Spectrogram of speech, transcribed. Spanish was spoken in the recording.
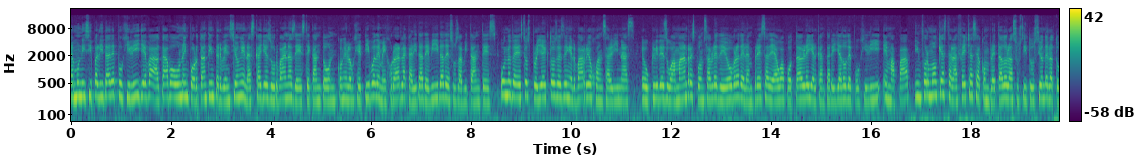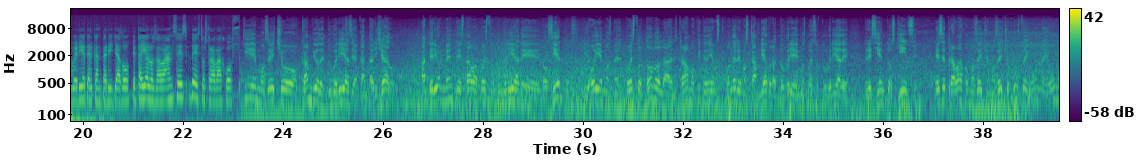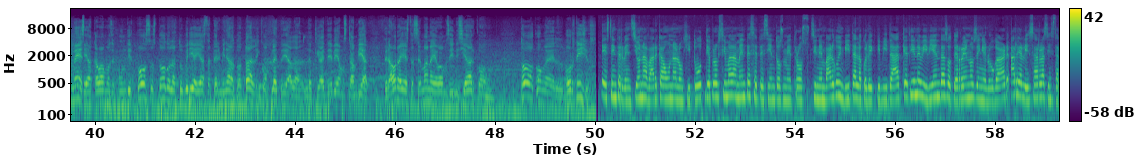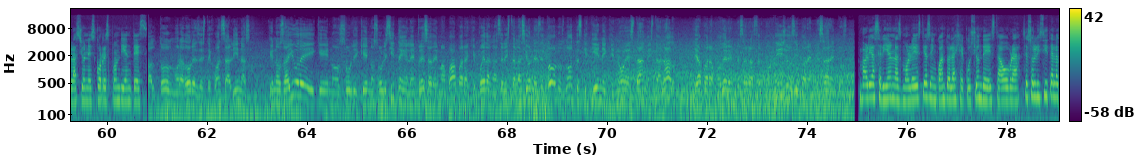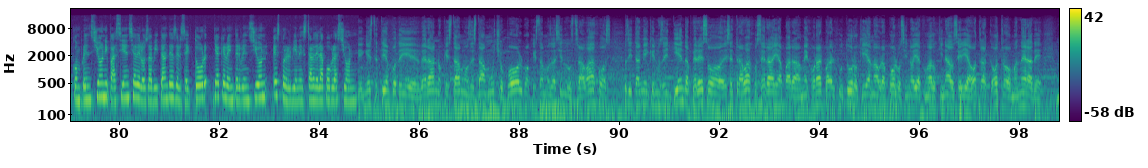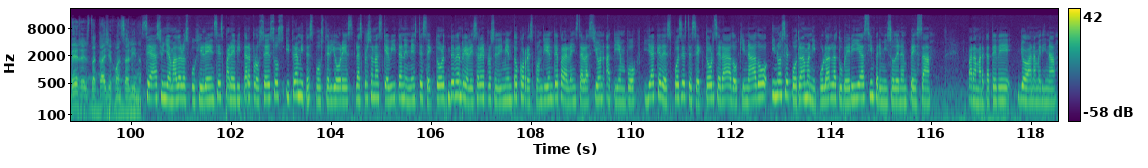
La municipalidad de Pujilí lleva a cabo una importante intervención en las calles urbanas de este cantón, con el objetivo de mejorar la calidad de vida de sus habitantes. Uno de estos proyectos es en el barrio Juan Salinas. Euclides Guamán, responsable de obra de la empresa de agua potable y alcantarillado de Pujilí, EMAPAP, informó que hasta la fecha se ha completado la sustitución de la tubería de alcantarillado. Detalla los avances de estos trabajos. Aquí hemos hecho cambio de tuberías de alcantarillado Anteriormente estaba puesto tubería de 200 y hoy hemos puesto todo el tramo que teníamos que poner, hemos cambiado la tubería, hemos puesto tubería de 315. Ese trabajo hemos hecho, hemos hecho justo en, un mes. Y acabamos de fundir pozos, toda la tubería ya está terminada, total, incompleto ya lo que debíamos cambiar. Pero ahora ya esta semana ya vamos a iniciar con todo con el bordillos. Esta intervención abarca una longitud de aproximadamente 700 metros. Sin embargo, invita a la colectividad que tiene viviendas o terrenos en el lugar a realizar las instalaciones correspondientes. A todos los moradores de este Juan Salinas, que nos ayude y que nos, que nos soliciten en la empresa de MAPA para que puedan hacer instalaciones de todos los lotes que tienen que no están instalados, ya para poder empezar a hacer bordillos y para empezar entonces. Varias serían las molestias en cuanto a la ejecución de esta obra. Se solicita la comprensión y paciencia de los habitantes del sector, ya que la intervención es por el bienestar de la población. En este tiempo de verano que estamos, está mucho polvo, que estamos haciendo los trabajos y también que nos entienda, pero eso, ese trabajo será ya para mejorar para el futuro, que ya no habrá polvo, sino ya con adoquinado sería otra, otra manera de ver esta calle Juan Salinas. Se hace un llamado a los pugilenses para evitar procesos y trámites posteriores. Las que habitan en este sector deben realizar el procedimiento correspondiente para la instalación a tiempo, ya que después este sector será adoquinado y no se podrá manipular la tubería sin permiso de la empresa. Para Marca TV, Joana Medina.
